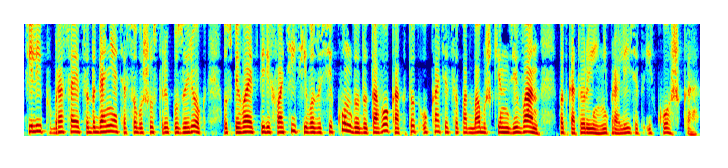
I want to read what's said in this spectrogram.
Филипп бросается догонять особо шустрый пузырек, успевает перехватить его за секунду до того, как тот укатится под бабушкин диван, под который не пролезет и кошка.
